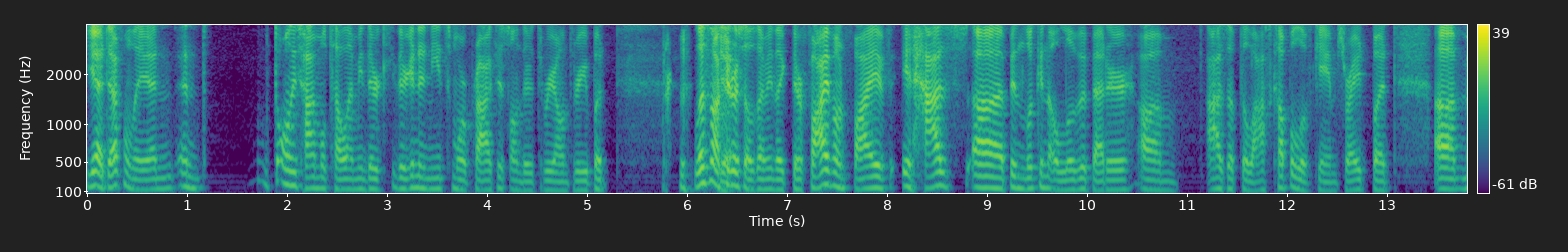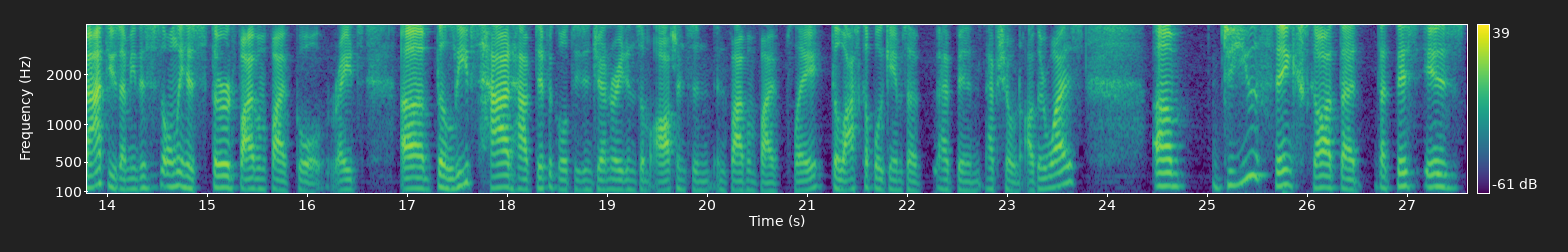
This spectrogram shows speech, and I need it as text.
Yeah, definitely, and and only time will tell. I mean, they're they're gonna need some more practice on their three on three, but let's not yeah. kid ourselves. I mean, like their five on five, it has uh, been looking a little bit better um, as of the last couple of games, right? But uh, Matthews, I mean, this is only his third five on five goal, right? Uh, the Leafs had have difficulties in generating some offense in, in five on five play. The last couple of games have, have been have shown otherwise. Um, do you think, Scott, that that this is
